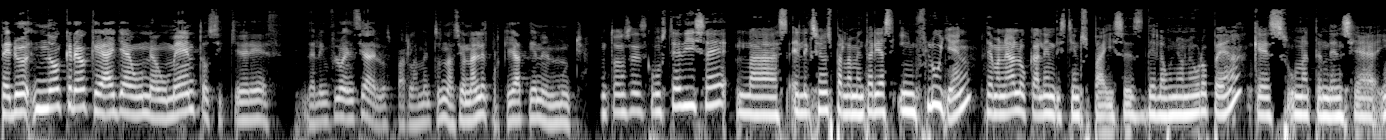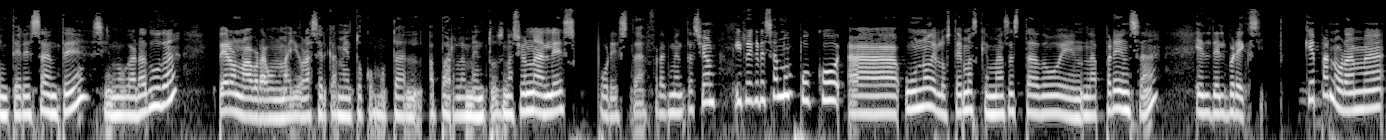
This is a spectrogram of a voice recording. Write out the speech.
pero no creo que haya un aumento, si quieres, de la influencia de los parlamentos nacionales, porque ya tienen mucha. Entonces, como usted dice, las elecciones parlamentarias influyen de manera local en distintos países de la Unión Europea, que es una tendencia interesante, sin lugar a duda, pero no habrá un mayor acercamiento como tal a parlamentos nacionales por esta fragmentación. Y regresando un poco a uno de los temas que más ha estado en la prensa, el del Brexit. ¿Qué panorama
